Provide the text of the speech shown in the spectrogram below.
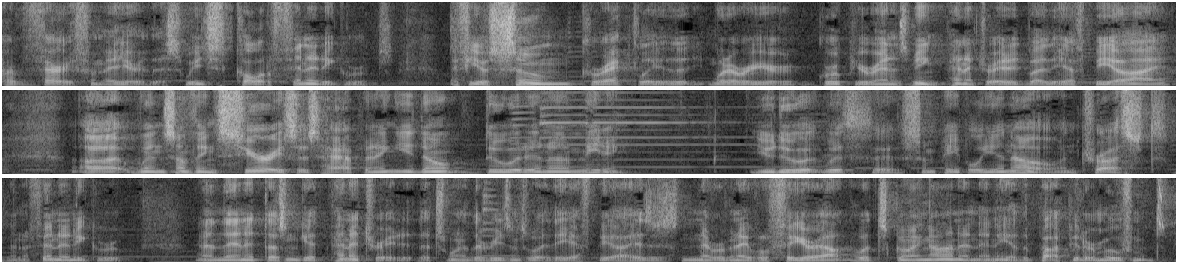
are very familiar with this. We just call it affinity groups. If you assume correctly that whatever your group you're in is being penetrated by the FBI, uh, when something serious is happening, you don't do it in a meeting. You do it with uh, some people you know and trust, an affinity group and then it doesn't get penetrated. That's one of the reasons why the FBI has never been able to figure out what's going on in any of the popular movements.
